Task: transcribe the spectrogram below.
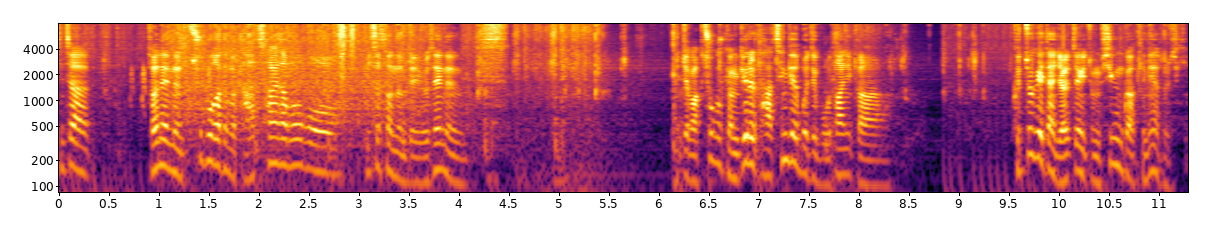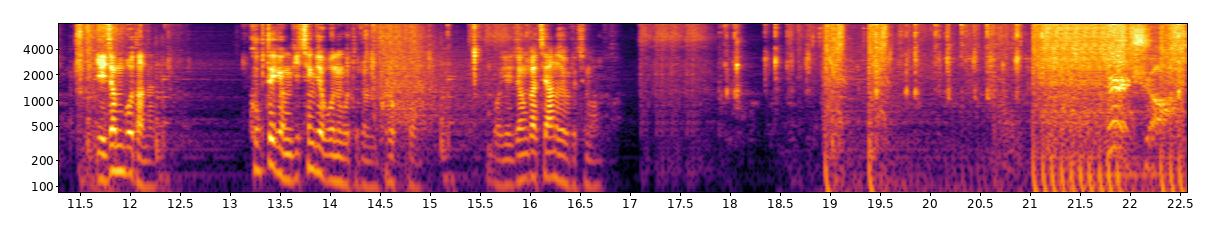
진짜 전에는 축구 같은 거다 찾아보고 있었었는데 요새는 이제 막 축구 경기를 다 챙겨보지 못하니까 그쪽에 대한 열정이 좀 식은 것 같긴 해요 솔직히. 예전보다는. 국대 경기 챙겨보는 것도 좀 그렇고. 뭐 예전 같지 않아서 그렇지만. Headshot.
